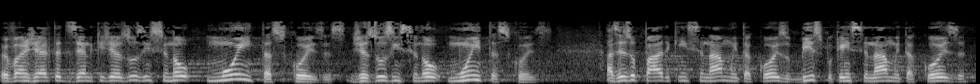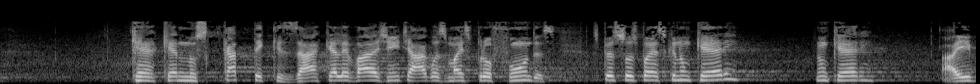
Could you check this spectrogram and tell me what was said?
o Evangelho está dizendo que Jesus ensinou muitas coisas. Jesus ensinou muitas coisas. Às vezes o padre quer ensinar muita coisa, o bispo quer ensinar muita coisa, quer, quer nos catequizar, quer levar a gente a águas mais profundas. As pessoas parecem que não querem, não querem. Aí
